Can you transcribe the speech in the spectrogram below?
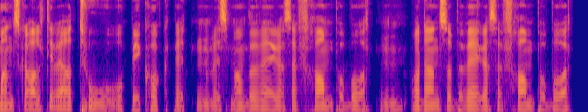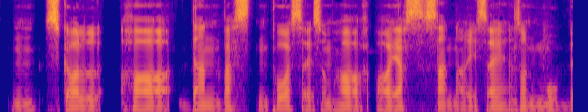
man skal alltid være to oppe i cockpiten hvis man beveger seg fram på båten, og den som beveger seg fram på båten, skal ha den vesten på seg som har AIS-sender i seg, en sånn Mob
